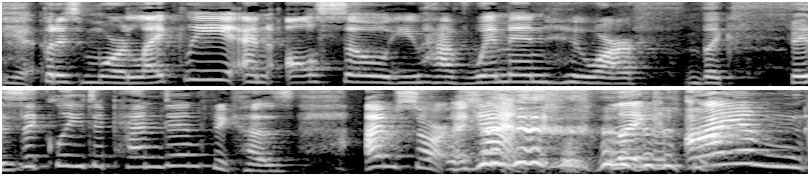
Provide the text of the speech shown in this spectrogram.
Yeah. But it's more likely and also you have women who are f- like physically dependent because I'm sorry. Again, like I am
